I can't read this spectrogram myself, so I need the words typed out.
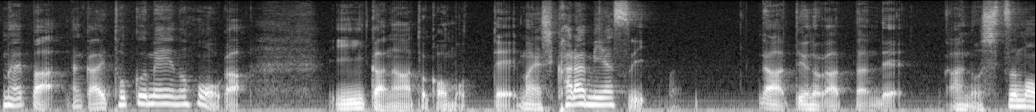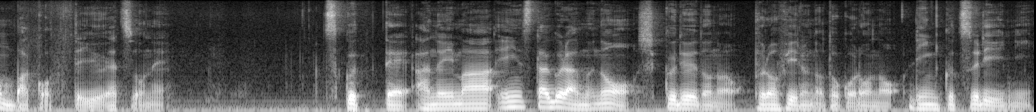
まあ、やっぱなんか匿名の方がいいかなとか思って、まあ、絡みやすいなっていうのがあったんであの質問箱っていうやつをね作ってあの今インスタグラムのシックデュードのプロフィールのところのリンクツリーに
